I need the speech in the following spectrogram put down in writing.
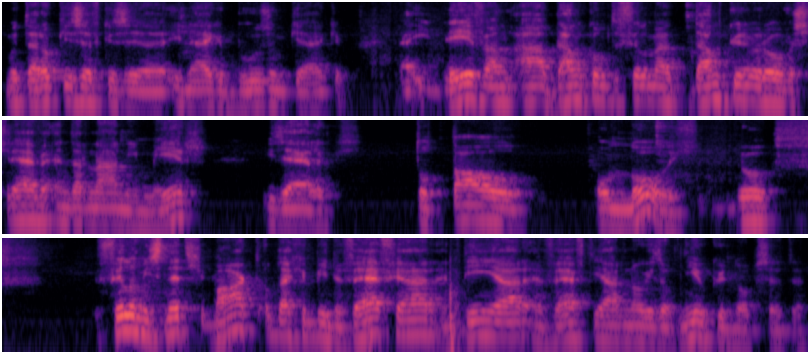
Moet daar ook eens even uh, in eigen boezem kijken. Dat idee van, ah, dan komt de film uit, dan kunnen we erover schrijven en daarna niet meer, is eigenlijk totaal onnodig. De film is net gemaakt opdat je binnen vijf jaar en tien jaar en vijftien jaar nog eens opnieuw kunt opzetten.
